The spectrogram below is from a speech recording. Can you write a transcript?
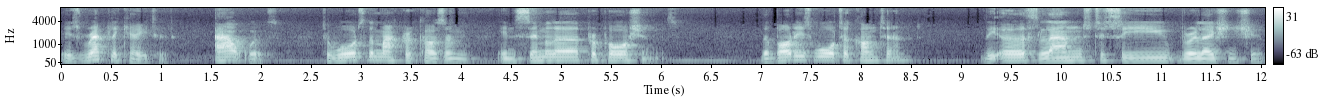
is replicated outwards towards the macrocosm in similar proportions. The body's water content, the earth's land to sea relationship,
